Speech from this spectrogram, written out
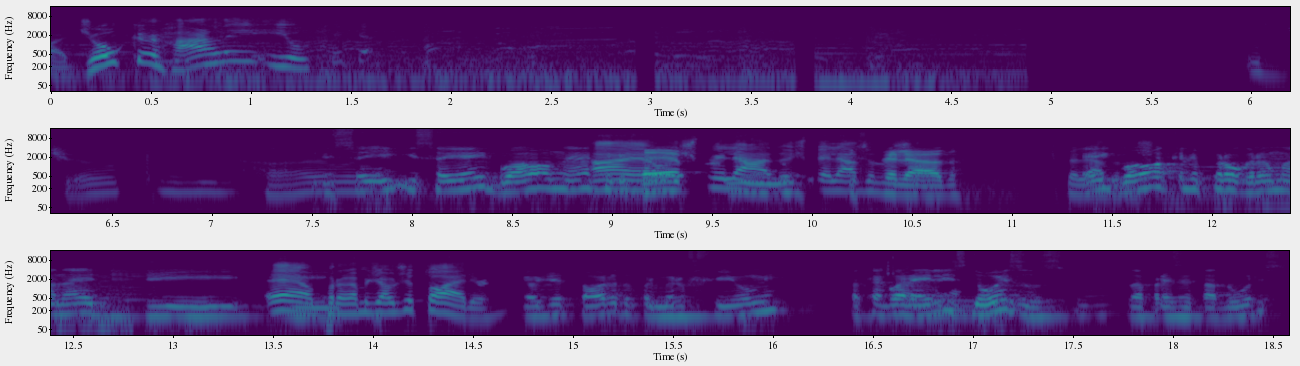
Ó, Joker, Harley e o que que é? Joker, Isso aí, isso aí é igual, né? Ah, é, o É, espelhado, é espelhado, espelhado. É Espelhado no igual aquele programa, né? De, É, de- o programa de auditório. de auditório do primeiro filme. Só que agora é eles dois, os, os apresentadores.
